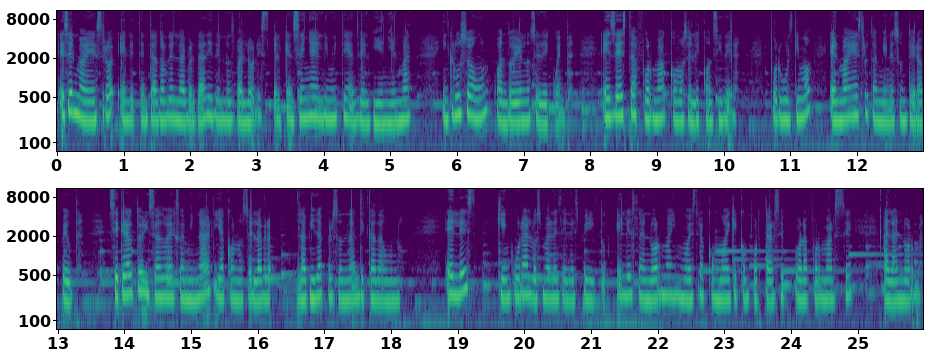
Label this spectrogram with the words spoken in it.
Es el maestro el detentador de la verdad y de los valores, el que enseña el límite entre el bien y el mal, incluso aún cuando él no se dé cuenta. Es de esta forma como se le considera. Por último, el maestro también es un terapeuta. Se cree autorizado a examinar y a conocer la, vida personal de cada uno. Él es quien cura los males del espíritu. Él es la norma y muestra cómo hay que comportarse para formarse a la norma.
